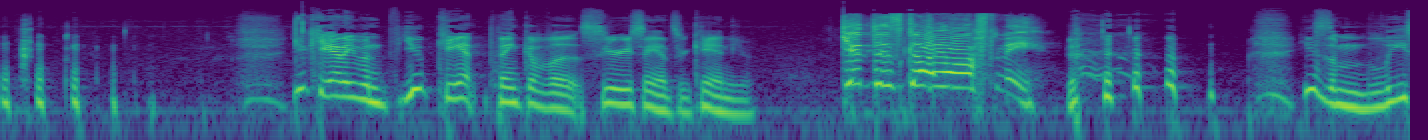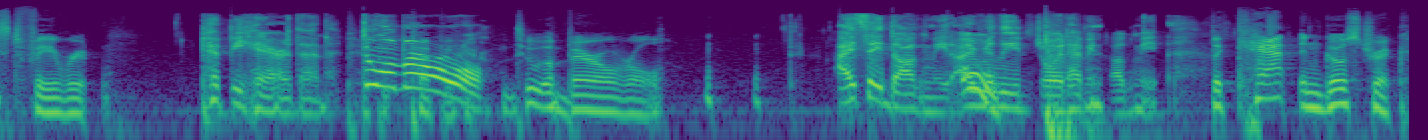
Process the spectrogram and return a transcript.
you can't even you can't think of a serious answer, can you? Get this guy off me! He's the least favorite. Peppy Hare, then. Do a barrel roll. Do a barrel roll. I say dog meat. I Oh. really enjoyed having dog meat. The cat in Ghost Trick.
